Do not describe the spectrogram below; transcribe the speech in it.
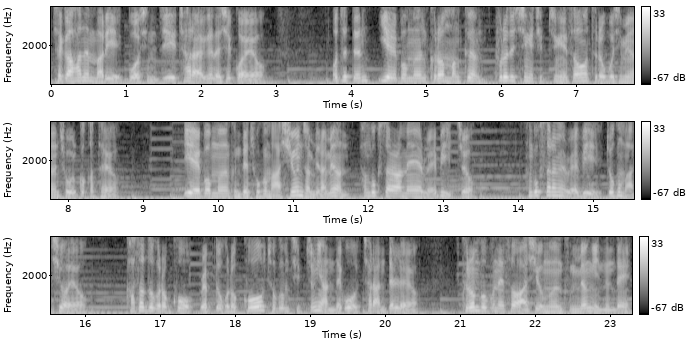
제가 하는 말이 무엇인지 잘 알게 되실 거예요. 어쨌든 이 앨범은 그런 만큼 프로듀싱에 집중해서 들어보시면 좋을 것 같아요. 이 앨범은 근데 조금 아쉬운 점이라면 한국 사람의 랩이 있죠. 한국 사람의 랩이 조금 아쉬워요. 가사도 그렇고 랩도 그렇고 조금 집중이 안 되고 잘 안 들려요. 그런 부분에서 아쉬움은 분명히 있는데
